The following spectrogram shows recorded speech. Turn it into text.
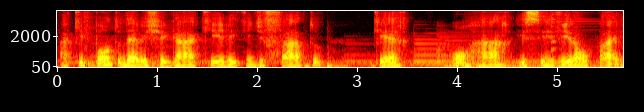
a que ponto deve chegar aquele que de fato quer honrar e servir ao Pai.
